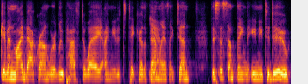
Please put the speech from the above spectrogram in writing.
given my background where Lou passed away, I needed to take care of the family. Yeah. I was like, Jen, this is something that you need to do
